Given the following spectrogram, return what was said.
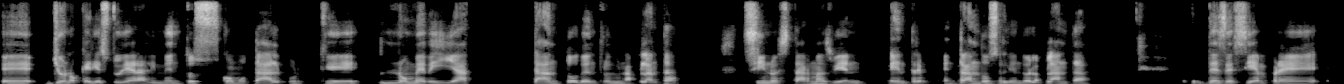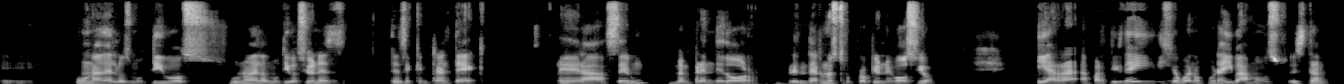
Eh, yo no quería estudiar alimentos como tal porque no me veía tanto dentro de una planta, sino estar más bien entre, entrando, saliendo de la planta. Desde siempre, eh, una de los motivos, una de las motivaciones desde que entré al TEC era ser un emprendedor, emprender nuestro propio negocio. Y a, partir de ahí dije, bueno, por ahí vamos, esta,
